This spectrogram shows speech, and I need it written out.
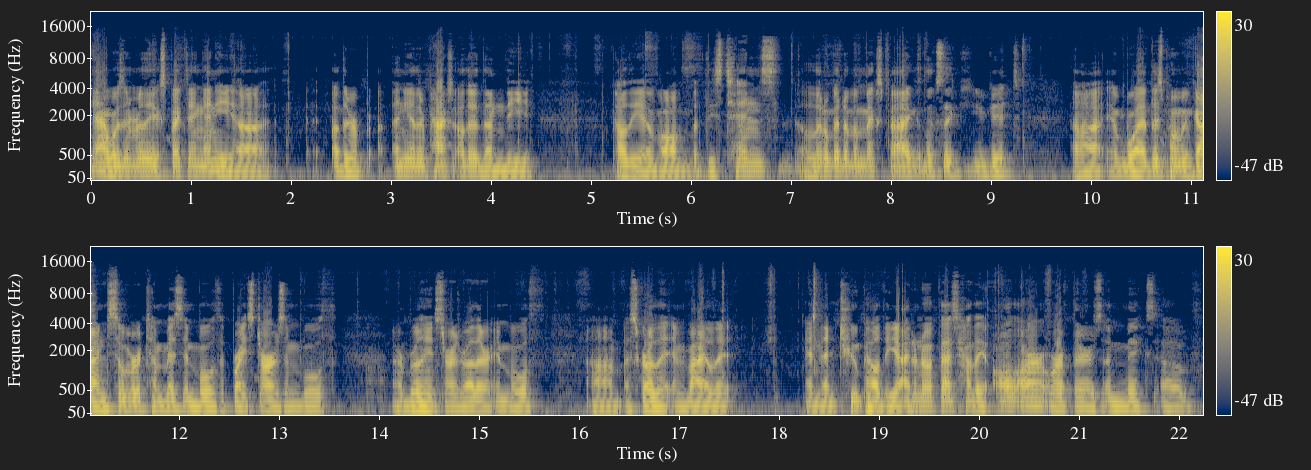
Yeah, I wasn't really expecting any uh, other any other packs other than the Paldea Evolved, but these tins, a little bit of a mixed bag. It looks like you get, uh, well, at this point we've gotten Silver Tempest in both, Bright Stars in both, or Brilliant Stars rather, in both, um, a Scarlet and Violet, and then two Paldea. I don't know if that's how they all are, or if there's a mix of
